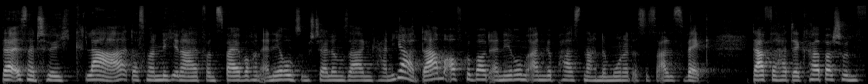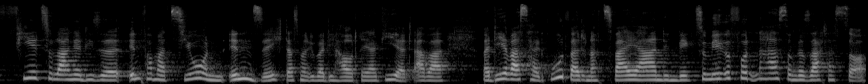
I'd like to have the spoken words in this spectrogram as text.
Da ist natürlich klar, dass man nicht innerhalb von zwei Wochen Ernährungsumstellung sagen kann, ja, Darm aufgebaut, Ernährung angepasst, nach einem Monat ist das alles weg. Dafür hat der Körper schon viel zu lange diese Informationen in sich, dass man über die Haut reagiert. Aber bei dir war es halt gut, weil du nach zwei Jahren den Weg zu mir gefunden hast und gesagt hast, so,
